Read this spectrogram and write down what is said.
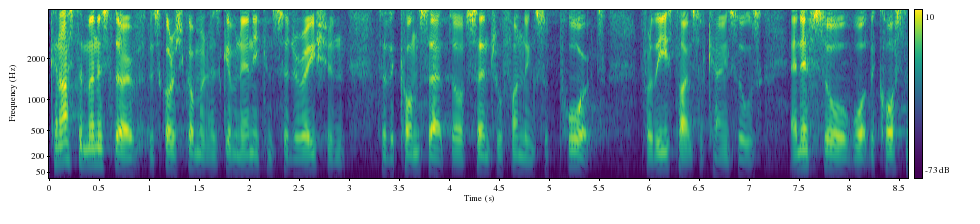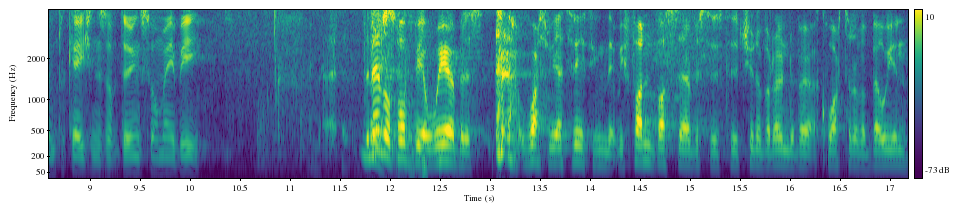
Can I ask the Minister if the Scottish Government has given any consideration to the concept of central funding support for these types of councils, and if so, what the cost implications of doing so may be? The member will probably be aware, but it's worth reiterating that we fund bus services to the tune of around about a quarter of a billion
